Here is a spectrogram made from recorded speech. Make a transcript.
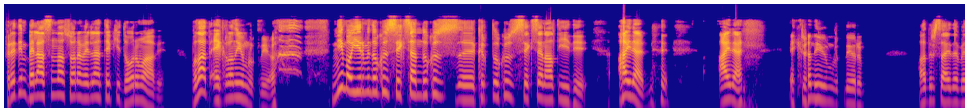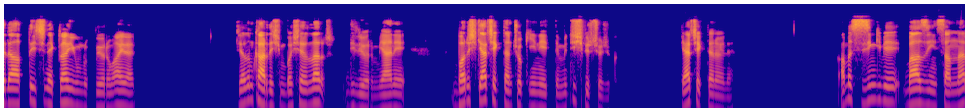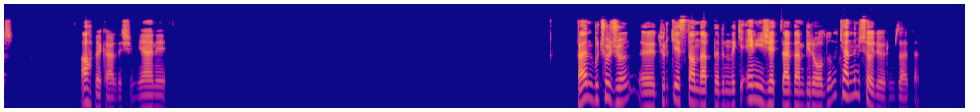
Fred'in belasından sonra verilen tepki doğru mu abi? Vlad ekranı yumrukluyor. Nimo 29 89 e, 49 86 7. Aynen. Aynen. Ekranı yumrukluyorum. Otherside'a bela attığı için ekran yumrukluyorum. Aynen. Canım kardeşim başarılar diliyorum. Yani Barış gerçekten çok iyi niyetli. Müthiş bir çocuk. Gerçekten öyle. Ama sizin gibi bazı insanlar ah be kardeşim yani ben bu çocuğun e, Türkiye standartlarındaki en iyi jetlerden biri olduğunu kendim söylüyorum zaten.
